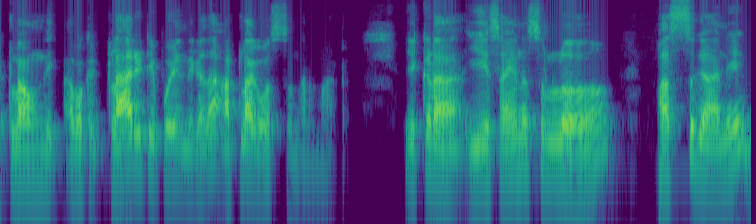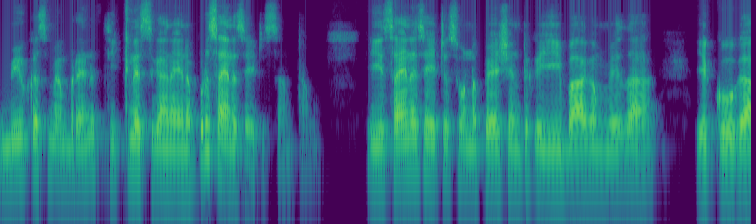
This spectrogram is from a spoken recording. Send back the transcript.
ఎట్లా ఉంది? ఒక క్లారిటీ పోయింది కదా? అట్లాగా వస్తుంది అనమాట ఇక్కడ ఈ సైనస్ల్లో పస్ కానీ మ్యూకస్ మెంబ్రైన్ థిక్నెస్ కానీ అయినప్పుడు సైనసైటిస్ అంటాము. ఈ సైనసైటిస్ ఉన్న పేషెంట్కి ఈ భాగం మీద ఎక్కువగా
